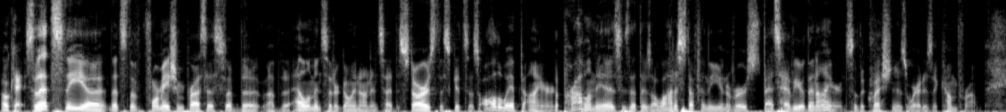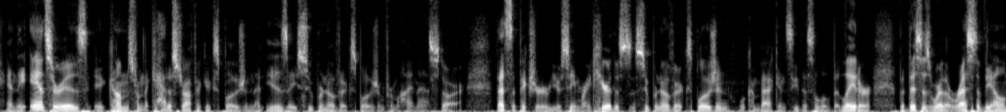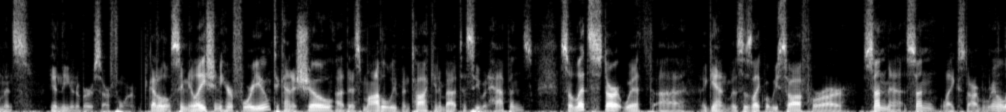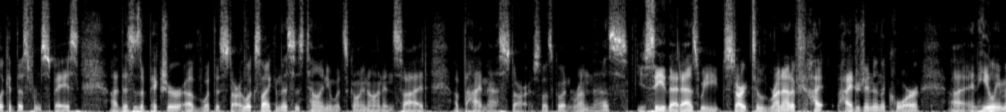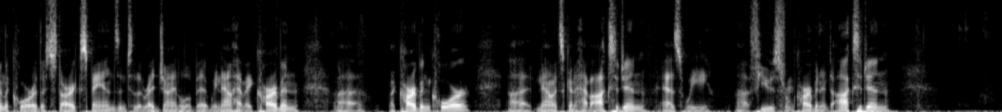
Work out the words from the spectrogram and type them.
Okay, so that's the uh, that's the formation process of the of the elements that are going on inside the stars. This gets us all the way up to iron. The problem is is that there's a lot of stuff in the universe that's heavier than iron. So the question is where does it come from? And the answer is it comes from the catastrophic explosion that is a supernova explosion from a high mass star. That's the picture you're seeing right here. This is a supernova explosion. We'll come back and see this a little bit later. But this is where the rest of the elements in the universe are formed. Got a little simulation here for you to kind of show uh, this model we've been talking about to see what happens. So let's start with, uh, again, this is like what we saw for our sun-like sun star, but we're going to look at this from space. Uh, this is a picture of what this star looks like, and this is telling you what's going on inside of the high-mass star. So let's go ahead and run this. You see that as we start to run out of hydrogen in the core uh, and helium in the core, the star expands into the red giant a little bit. We now have a carbon uh, a carbon core. Uh, now it's going to have oxygen as we uh, fuse from carbon into oxygen.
